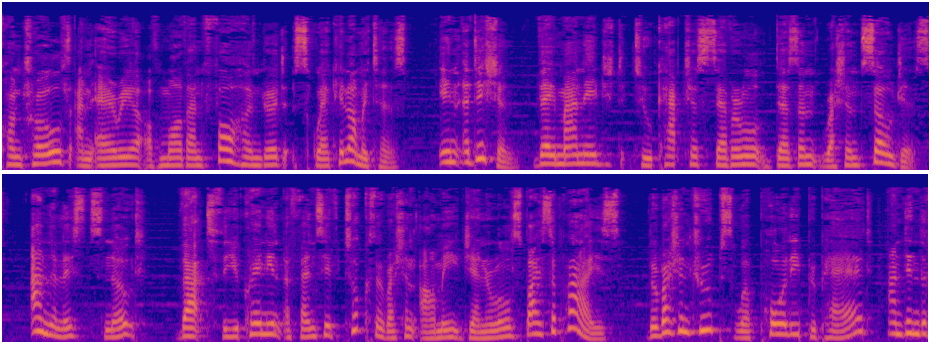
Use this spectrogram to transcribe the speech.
controls an area of more than 400 square kilometers. In addition, they managed to capture several dozen Russian soldiers. Analysts note that the Ukrainian offensive took the Russian army generals by surprise. The Russian troops were poorly prepared and in the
